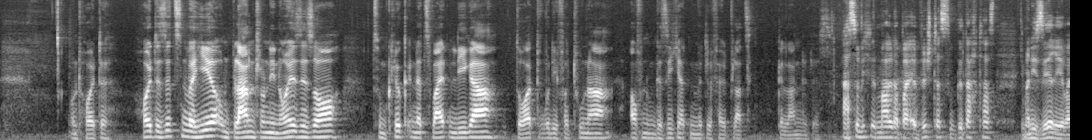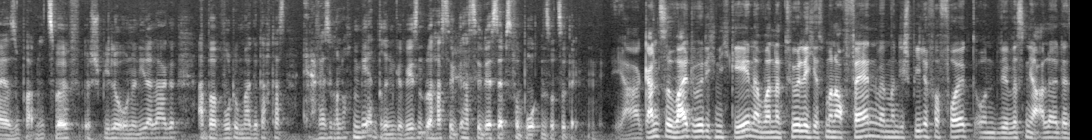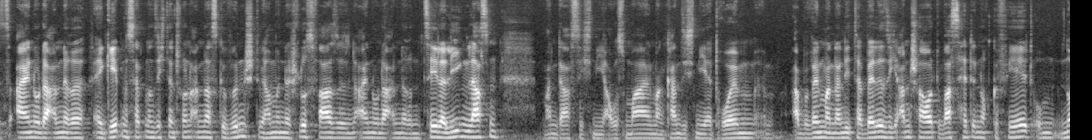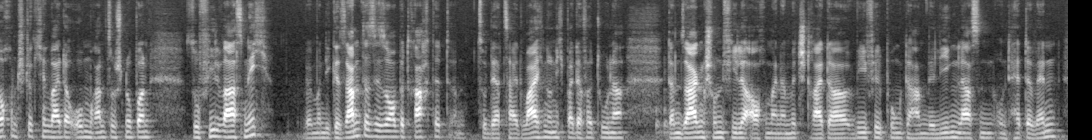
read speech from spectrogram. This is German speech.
Und heute, heute sitzen wir hier und planen schon die neue Saison. Zum Glück in der zweiten Liga, dort, wo die Fortuna auf einem gesicherten Mittelfeldplatz gelandet ist. Hast du dich denn mal dabei erwischt, dass du gedacht hast, ich meine, die Serie war ja super, ne? zwölf äh, Spiele ohne Niederlage, aber wo du mal gedacht hast, ey, da wäre sogar noch mehr drin gewesen oder hast du, hast du dir das selbst verboten, so zu denken? Ja, ganz so weit würde ich nicht gehen, aber natürlich ist man auch Fan, wenn man die Spiele verfolgt und wir wissen ja alle, das ein oder andere Ergebnis hat man sich dann schon anders gewünscht. Wir haben in der Schlussphase den einen oder anderen Zähler liegen lassen. Man darf sich nie ausmalen, man kann sich nie erträumen. Aber wenn man dann die Tabelle sich anschaut, was hätte noch gefehlt, um noch ein Stückchen weiter oben ranzuschnuppern, so viel war es nicht. Wenn man die gesamte Saison betrachtet, und zu der Zeit war ich noch nicht bei der Fortuna, dann sagen schon viele auch meiner Mitstreiter, wie viele Punkte haben wir liegen lassen und hätte wenn.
